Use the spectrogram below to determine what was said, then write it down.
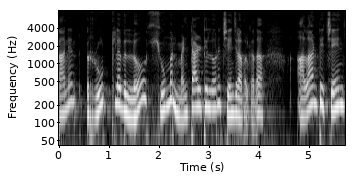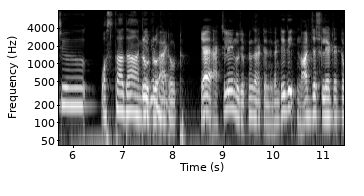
కానీ రూట్ లెవెల్లో హ్యూమన్ మెంటాలిటీలోనే చేంజ్ రావాలి కదా. అలాంటి చేంజ్ వస్తుందా అనేది. నా డౌట్ యా యాక్చువల్లీ నువ్వు చెప్పింది కరెక్ట్ ఎందుకంటే ఇది not just related to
